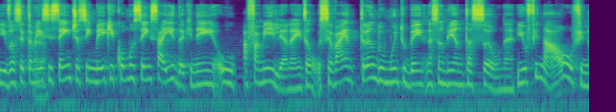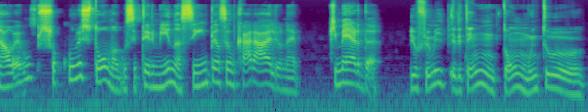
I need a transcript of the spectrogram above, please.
e você também é. se sente, assim, meio que como sem saída, que nem o, a família, né? Então, você vai entrando muito bem nessa ambientação, né? E o final, o final é um soco no estômago, você termina, assim, pensando, caralho, né? Que merda. E o filme, ele tem um tom muito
